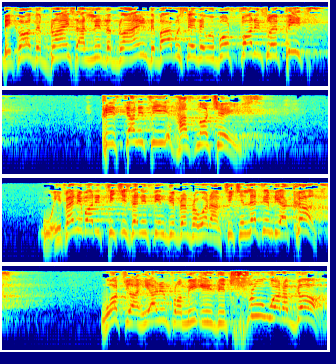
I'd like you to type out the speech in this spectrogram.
Because the blind shall lead the blind, the Bible says they will both fall into a pit. Christianity has not changed. If anybody teaches anything different from what I'm teaching, let him be accursed. What you are hearing from me is the true word of God.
